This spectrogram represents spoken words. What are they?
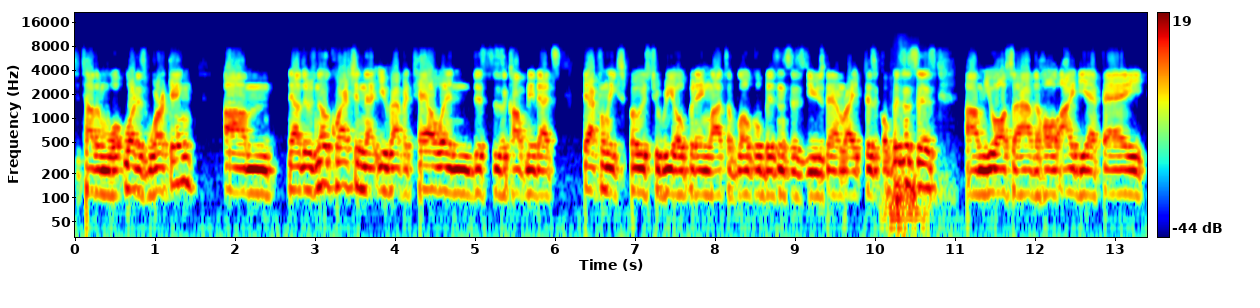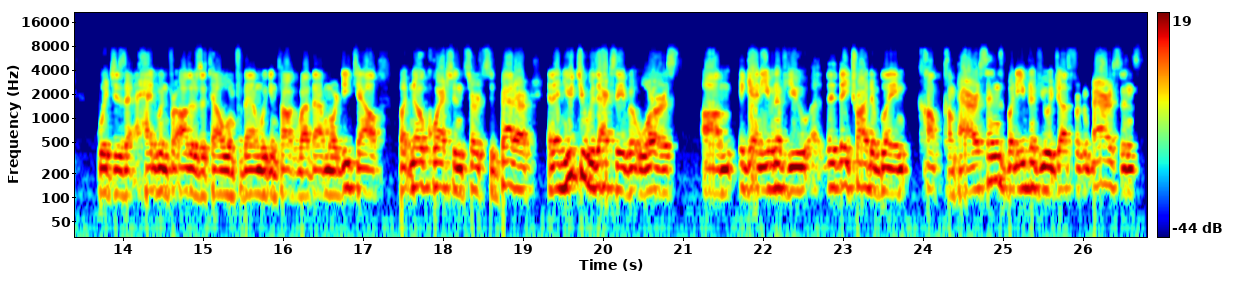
to tell them what, what is working. Um, now, there's no question that you have a tailwind. This is a company that's definitely exposed to reopening. Lots of local businesses use them, right? Physical businesses. Um, you also have the whole IDFA, which is a headwind for others, a tailwind for them. We can talk about that more detail. But no question, search did better. And then YouTube was actually a bit worse. Um, again, even if you, they, they tried to blame comp- comparisons, but even if you adjust for comparisons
